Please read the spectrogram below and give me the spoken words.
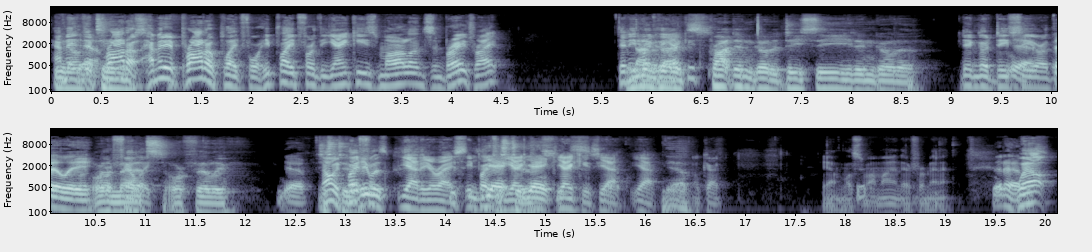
How many know, did Prado? How many did Prado played for? He played for the Yankees, Marlins, and Braves, right? Didn't he play for the Yankees? Prado didn't go to DC. He didn't go to. Didn't go to DC yeah, or the, Philly or, or the Mets or Philly. Yeah. Just no, he played. For, was, yeah, you're right. He played Yankees. for the Yankees. Yankees. Yeah, yeah, yeah. Okay. Yeah, I lost my mind there for a minute. Well,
